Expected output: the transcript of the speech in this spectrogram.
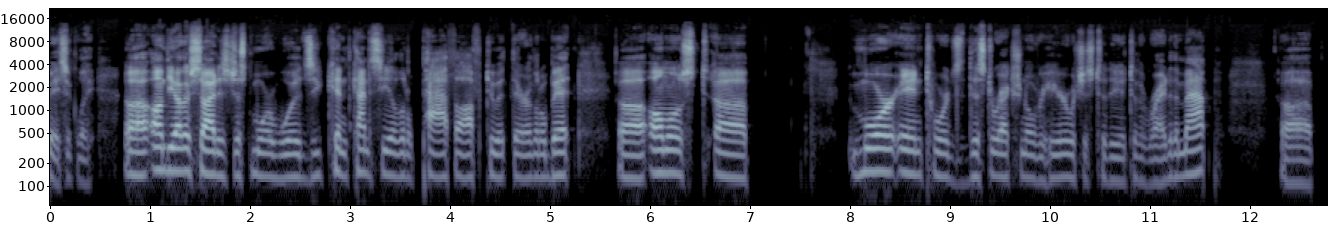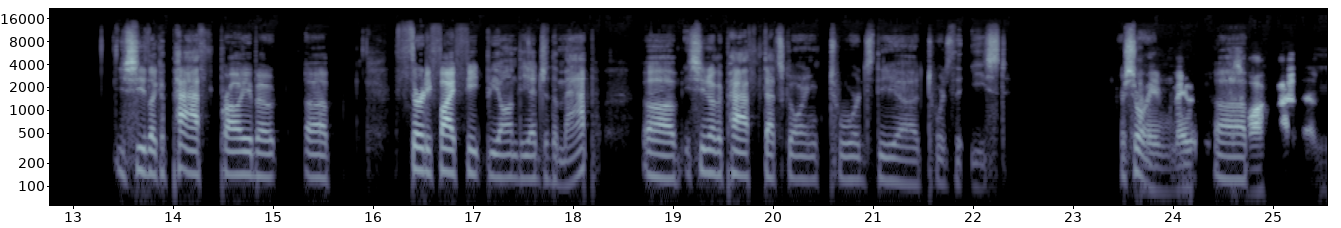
basically. Uh, on the other side is just more woods. You can kind of see a little path off to it there a little bit, uh, almost uh, more in towards this direction over here, which is to the to the right of the map. Uh, you see like a path probably about uh, 35 feet beyond the edge of the map. Uh, you see another path that's going towards the uh, towards the east, or I sorry, mean, maybe we uh, just walk by them.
